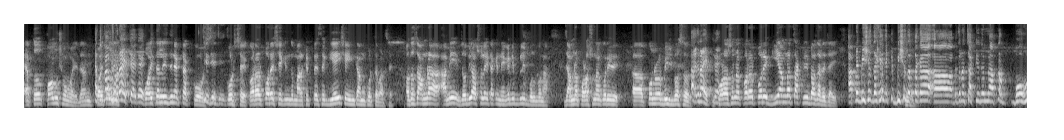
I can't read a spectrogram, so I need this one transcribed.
এত কম সময় এত পঁয়তাল্লিশ- দিন একটা কোর্স। করছে করার পরে সে কিন্তু মার্কেট প্লেসে গিয়েই সে ইনকাম করতে পারছে। অথচ আমরা আমি যদিও আসলে এটাকে নেগেটিভলি বলব না যে আমরা পড়াশোনা করি পনেরো বিশ বছর। পড়াশোনা করার পরে গিয়ে আমরা চাকরির বাজারে যাই। আপনি বিশ দেখেন একটা বিশ হাজার টাকা বেতনের চাকরির জন্য আপনার বহু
